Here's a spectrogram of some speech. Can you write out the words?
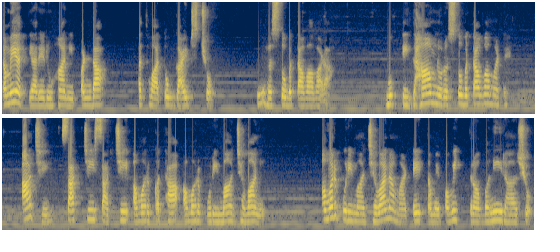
તમે અત્યારે રૂહાની પંડા અથવા તો ગાઈડ્સ છો. રસ્તો બતાવવા વાળા મુક્તિધામનો રસ્તો બતાવવા માટે. આ છે સાચી સાચી અમર કથા અમરપુરીમાં જવાની. અમરપુરીમાં જવાના માટે તમે પવિત્ર બની રહ્યા છો.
